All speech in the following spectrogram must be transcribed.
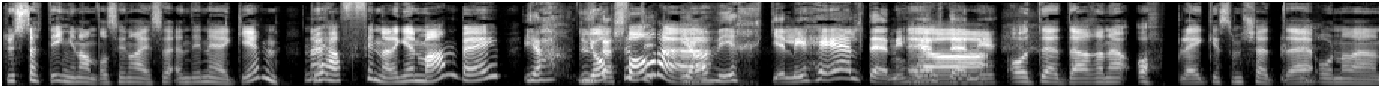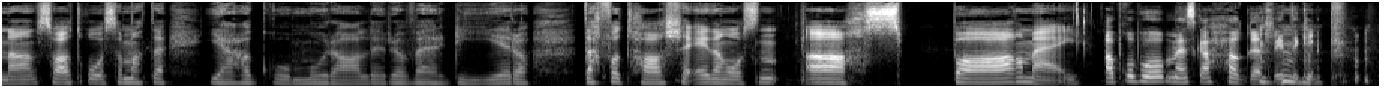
Du støtter ingen andre sin reise enn din egen. Du Nei. er her for å finne deg en mann, babe. Ja, du Jobb for det. Ja, virkelig. Helt enig. Helt ja, enig. Og det der opplegget som skjedde under den svart rose om at jeg har gode moraler og verdier, og derfor tar ikke jeg den rosen. Ah, spar meg. Apropos, vi skal høre et lite klipp.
